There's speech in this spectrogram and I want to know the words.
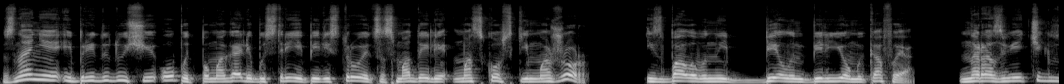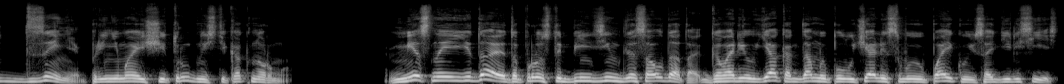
Знания и предыдущий опыт помогали быстрее перестроиться с модели «московский мажор», избалованный белым бельем и кафе, на разведчик в дзене, принимающий трудности как норму. «Местная еда – это просто бензин для солдата», – говорил я, когда мы получали свою пайку и садились есть.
